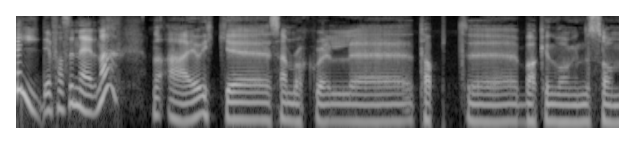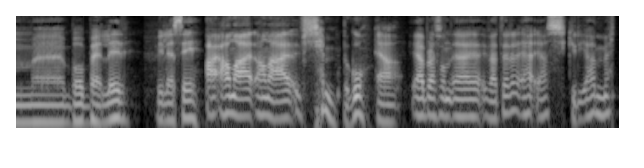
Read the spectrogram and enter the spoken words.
veldig fascinerende. Nå er jo ikke Sam Rockwell eh, tapt eh, bak en vogn som eh, Bob heller, vil jeg si. Han er, han er kjempegod. Ja. Jeg ble sånn, jeg, vet dere, jeg, jeg, har skry, jeg har møtt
